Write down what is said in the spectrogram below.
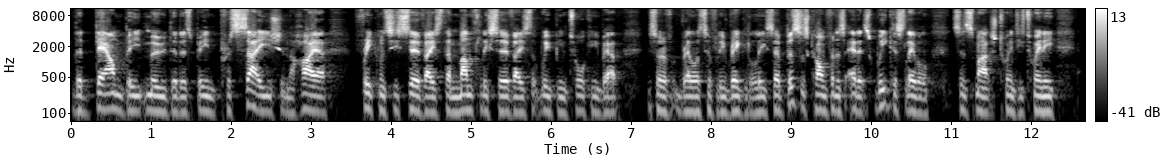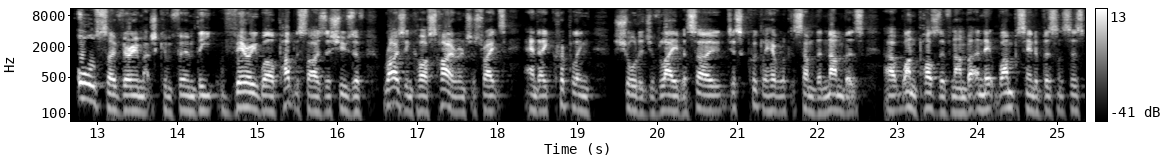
the downbeat mood that has been presaged in the higher frequency surveys, the monthly surveys that we've been talking about sort of relatively regularly. So business confidence at its weakest level since March 2020 also very much confirmed the very well publicised issues of rising costs, higher interest rates, and a crippling shortage of labour. So, just quickly have a look at some of the numbers. Uh, one positive number: a net 1% of businesses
